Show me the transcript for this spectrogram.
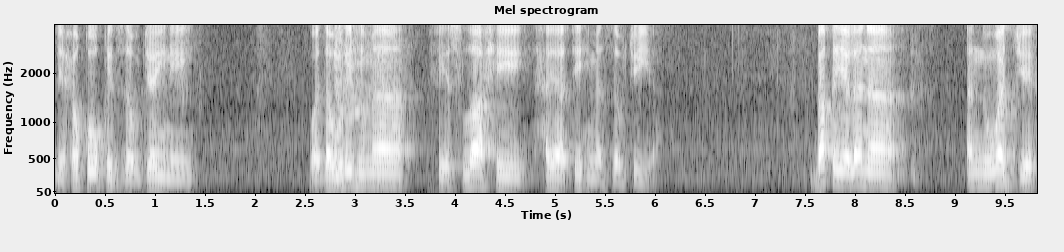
لحقوق الزوجين ودورهما في إصلاح حياتهما الزوجية. بقي لنا أن نوجه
